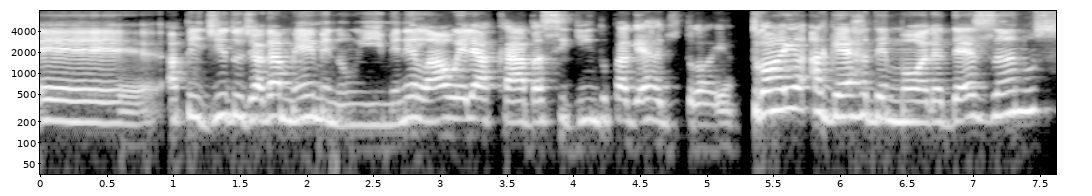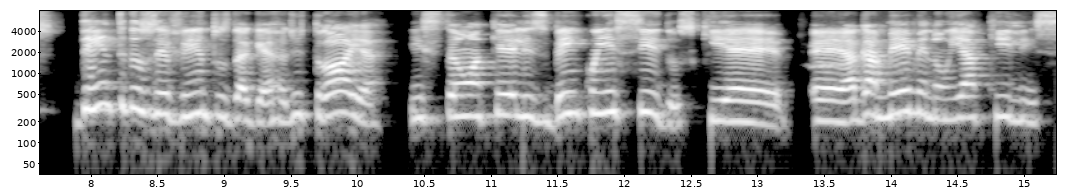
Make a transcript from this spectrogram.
é, a pedido de Agamemnon e Menelau, ele acaba seguindo para a Guerra de Troia. Troia, a guerra demora 10 anos. Dentre os eventos da Guerra de Troia estão aqueles bem conhecidos, que é, é Agamemnon e Aquiles,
